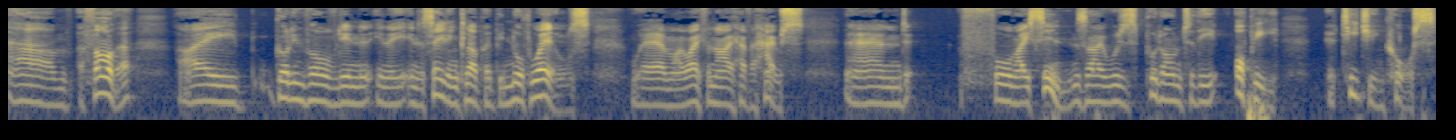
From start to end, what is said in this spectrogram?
um, a father, I got involved in in a, in a sailing club up in North Wales, where my wife and I have a house, and for my sins, I was put onto the Oppie uh, teaching course.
